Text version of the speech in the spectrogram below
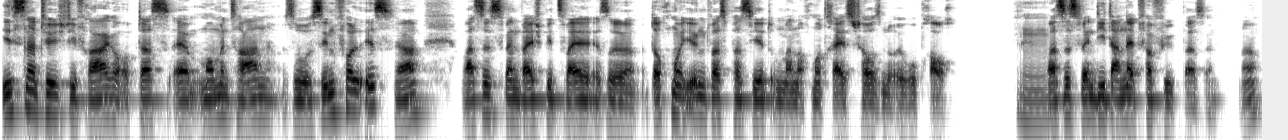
Ist natürlich die Frage, ob das äh, momentan so sinnvoll ist. Ja, was ist, wenn beispielsweise doch mal irgendwas passiert und man noch mal 30.000 Euro braucht? Mhm. Was ist, wenn die dann nicht verfügbar sind? Ne?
